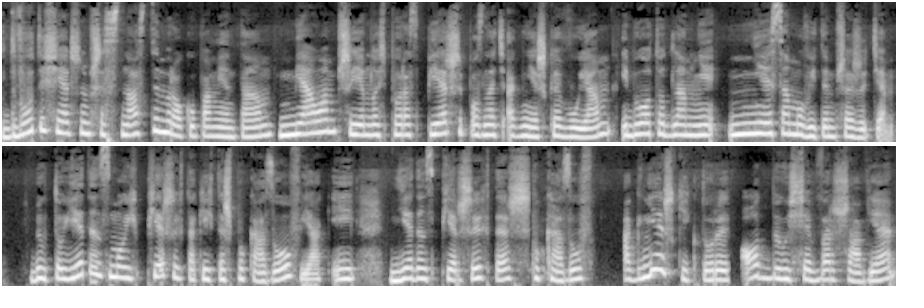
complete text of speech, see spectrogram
w 2016 roku, pamiętam, miałam przyjemność po raz pierwszy poznać Agnieszkę Wujam i było to dla mnie niesamowitym przeżyciem. Był to jeden z moich pierwszych takich też pokazów, jak i jeden z pierwszych też pokazów Agnieszki, który odbył się w Warszawie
